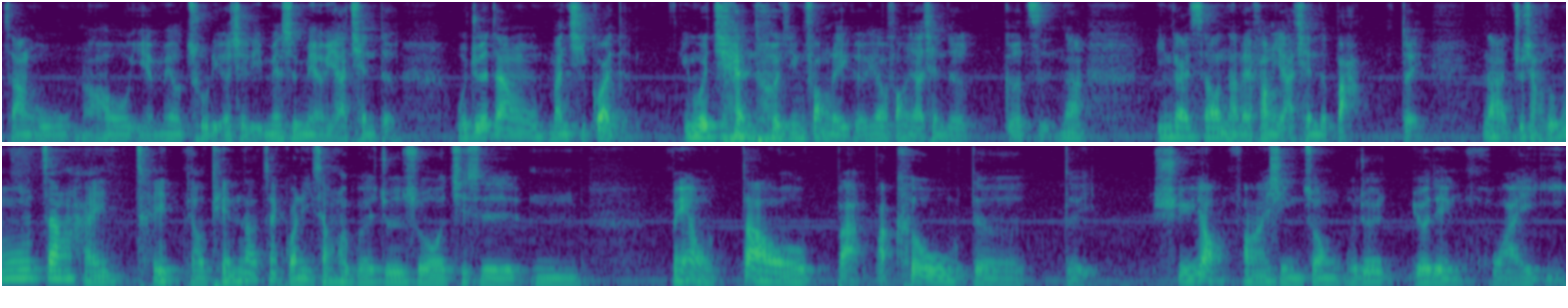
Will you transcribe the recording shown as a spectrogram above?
脏污，然后也没有处理，而且里面是没有牙签的，我觉得这样蛮奇怪的，因为既然都已经放了一个要放牙签的。格子，那应该是要拿来放牙签的吧？对，那就想说，嗯，这样还可以聊天。那在管理上会不会就是说，其实嗯，没有到把把客户的的需要放在心中，我就有点怀疑。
